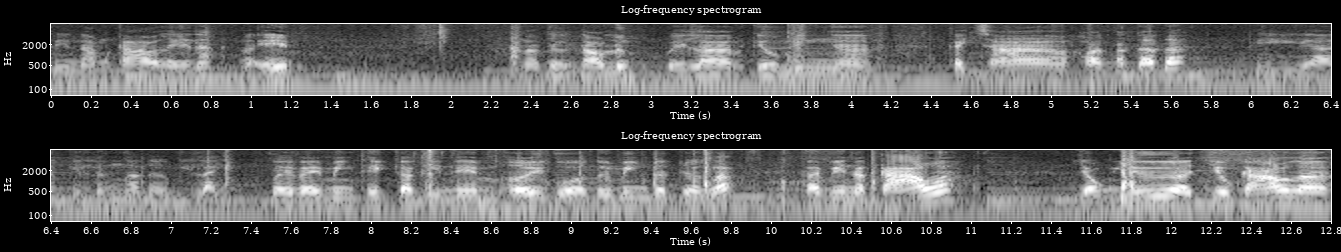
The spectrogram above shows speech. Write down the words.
thì nằm cao lên á nó êm. Nó đỡ đau lưng. Vậy là kiểu mình à, cách xa khỏi mặt đất á thì à, cái lưng nó đỡ bị lạnh. Bởi vậy mình thích cả cái nệm hơi của tụi mình đợt trước lắm. Tại vì nó cao á giống như à, chiều cao là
